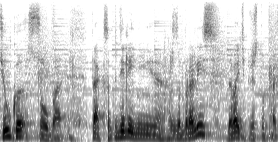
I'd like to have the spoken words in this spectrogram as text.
тюка соба. Так, с определениями разобрались, давайте приступать.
